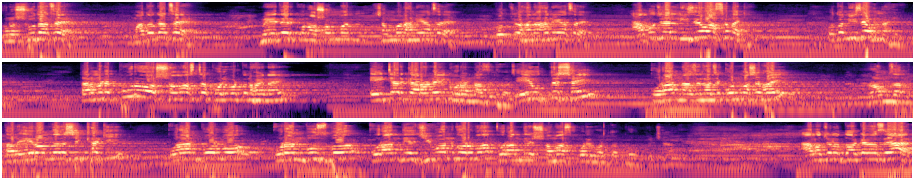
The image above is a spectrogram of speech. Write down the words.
কোনো সুদ আছে? মাদক আছে? মেয়েদের কোনো অসম্মান, সম্মানহানি আছে? গোত্রীয় হানাহানি আছে? আবু জাহেল নিজেও আছে নাকি? ও তো নিজেও নাই। তার মানে পুরো সমাজটা পরিবর্তন হয় নাই। এইটার কারণেই কোরআন নাজিল হয়েছে। এই উদ্দেশ্যেই কোরআন নাজিল হয়েছে কোন মাসে ভাই? রমজান। তাহলে এই রমজানের শিক্ষা কি? কোরআন পড়ব, কোরআন বুঝব, কোরআন দিয়ে জীবন করব কোরআন দিয়ে সমাজ পরিবর্তন করব। আলোচনার দরকার আছে আর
